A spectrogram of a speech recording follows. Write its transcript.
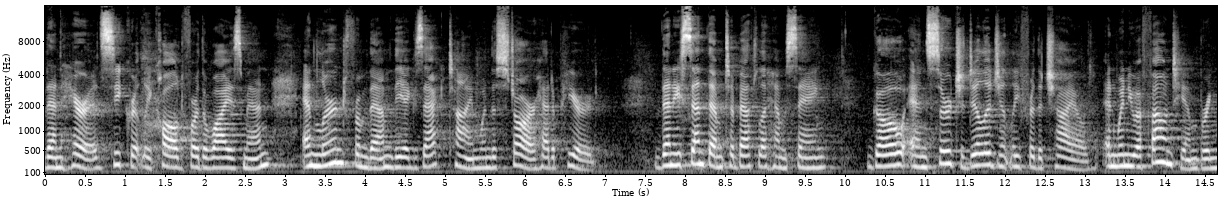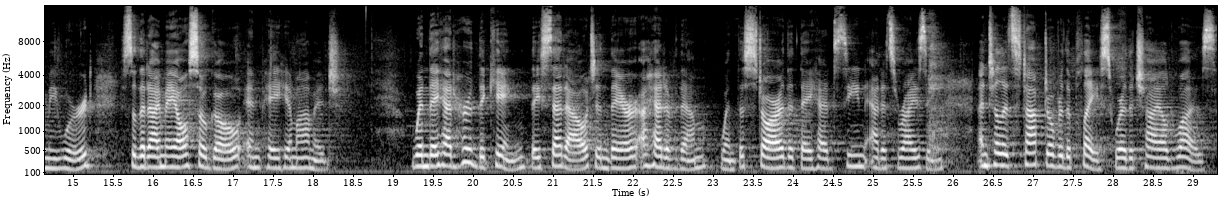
Then Herod secretly called for the wise men and learned from them the exact time when the star had appeared. Then he sent them to Bethlehem, saying, Go and search diligently for the child, and when you have found him, bring me word, so that I may also go and pay him homage. When they had heard the king, they set out, and there ahead of them went the star that they had seen at its rising, until it stopped over the place where the child was.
